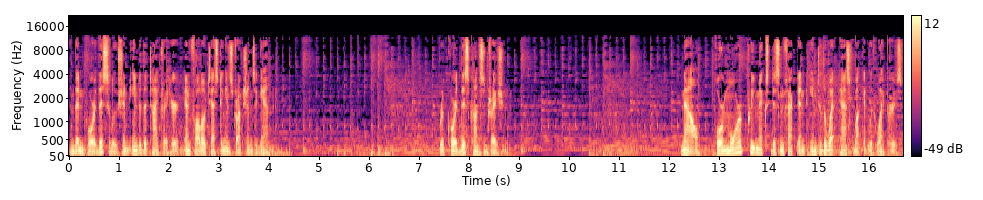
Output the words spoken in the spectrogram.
and then pour this solution into the titrator and follow testing instructions again. Record this concentration. Now, pour more pre-mixed disinfectant into the WetTask bucket with wipers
